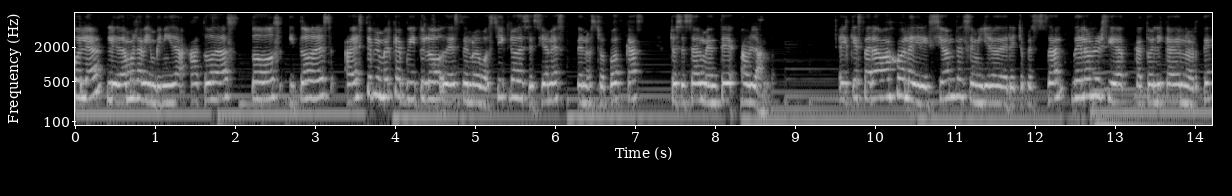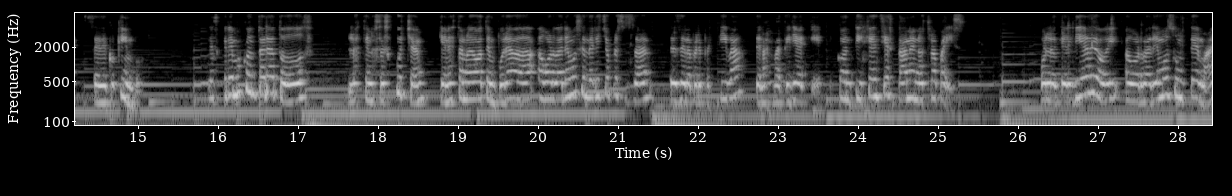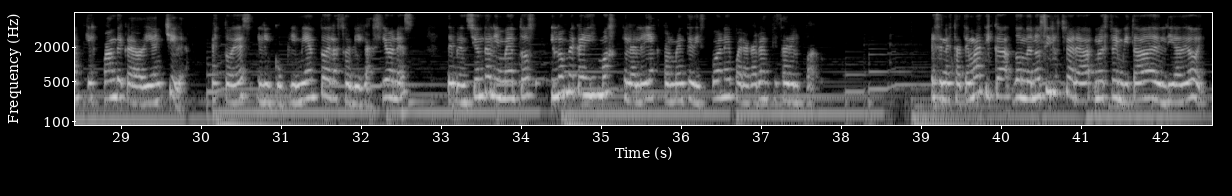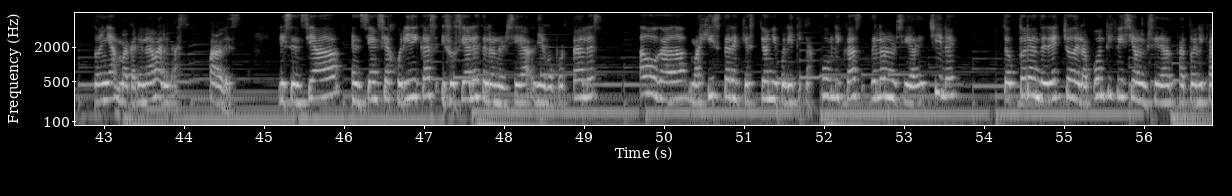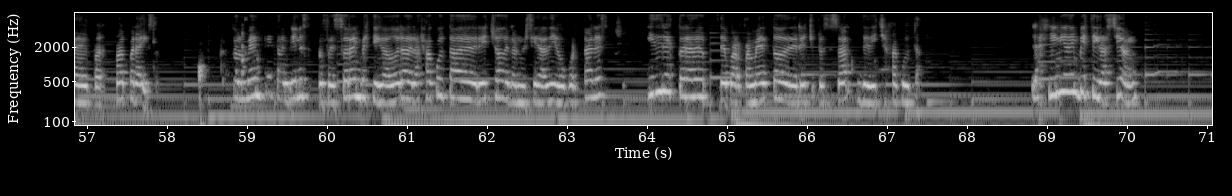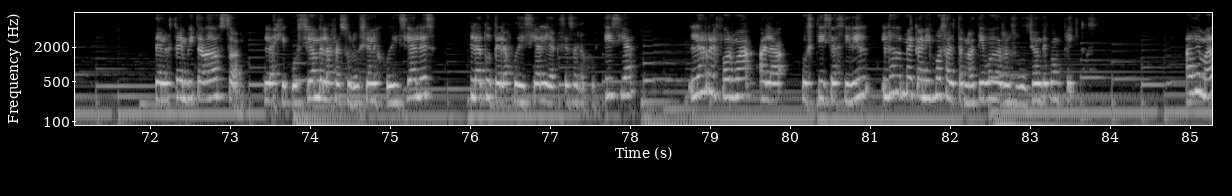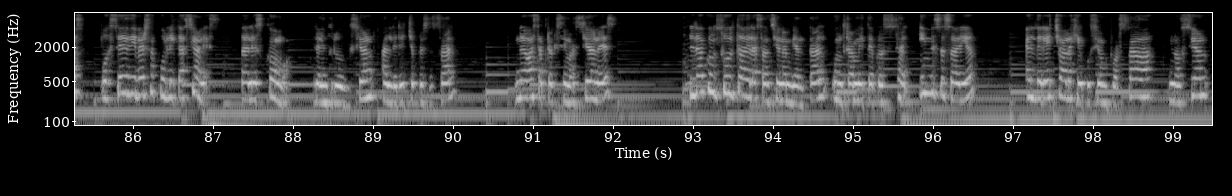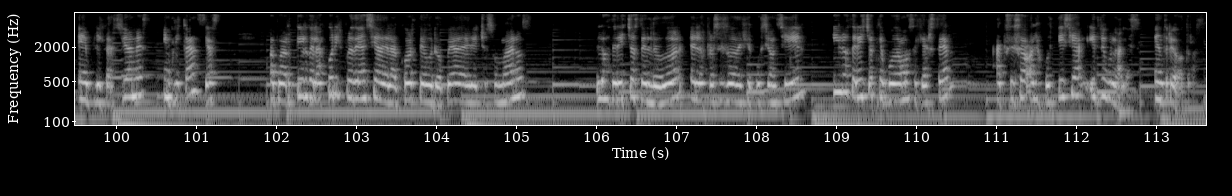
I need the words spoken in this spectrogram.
Hola, le damos la bienvenida a todas, todos y todas a este primer capítulo de este nuevo ciclo de sesiones de nuestro podcast Procesalmente Hablando, el que estará bajo la dirección del Semillero de Derecho Procesal de la Universidad Católica del Norte, sede Coquimbo. Les queremos contar a todos los que nos escuchan que en esta nueva temporada abordaremos el derecho procesal desde la perspectiva de las materias que contingencia están en nuestro país por lo que el día de hoy abordaremos un tema que expande cada día en Chile, esto es el incumplimiento de las obligaciones de pensión de alimentos y los mecanismos que la ley actualmente dispone para garantizar el pago. Es en esta temática donde nos ilustrará nuestra invitada del día de hoy, doña Macarena Vargas Pávez, licenciada en Ciencias Jurídicas y Sociales de la Universidad Diego Portales, abogada, magíster en Gestión y Políticas Públicas de la Universidad de Chile doctora en Derecho de la Pontificia Universidad Católica de Valparaíso. Actualmente también es profesora investigadora de la Facultad de Derecho de la Universidad Diego Portales y directora del Departamento de Derecho Procesal de dicha facultad. Las líneas de investigación de nuestra invitada son la ejecución de las resoluciones judiciales, la tutela judicial y acceso a la justicia, la reforma a la justicia civil y los mecanismos alternativos de resolución de conflictos. Además, posee diversas publicaciones, tales como la Introducción al Derecho Procesal, Nuevas Aproximaciones, la consulta de la sanción ambiental, un trámite procesal innecesario, el derecho a la ejecución forzada, noción e implicaciones, implicancias a partir de la jurisprudencia de la Corte Europea de Derechos Humanos, los derechos del deudor en los procesos de ejecución civil y los derechos que podamos ejercer, acceso a la justicia y tribunales, entre otros.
